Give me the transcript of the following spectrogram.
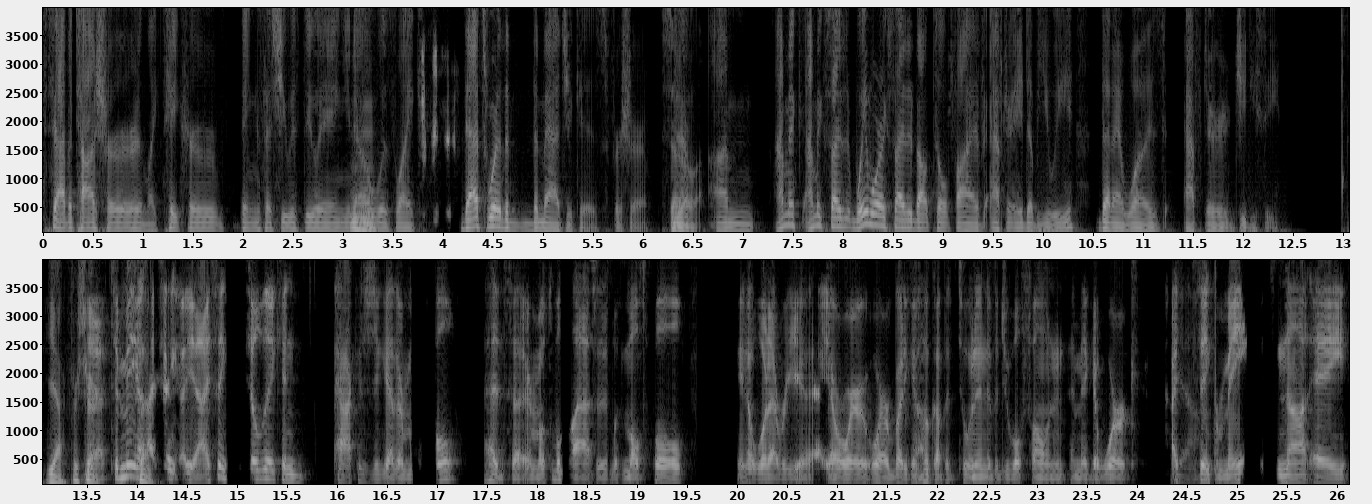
sabotage her and like take her things that she was doing. You know, Mhm. was like that's where the the magic is for sure. So Yeah. I'm I'm I'm excited, way more excited about Tilt Five after AWE than I was after GDC. yeah, for sure. Yeah, to me, So- I think yeah, I think until they can package together multiple headset or multiple glasses with multiple, you know, whatever, yeah, or where, where everybody can hook up it to an individual phone and, and make it work. I Yeah. think for me, it's not a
